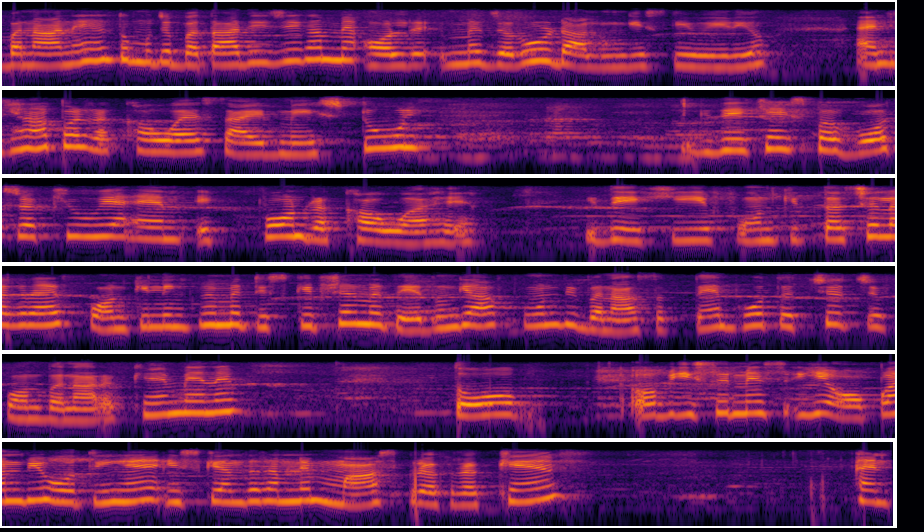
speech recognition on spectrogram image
बनाने हैं तो मुझे बता दीजिएगा। मैं ऑलरेडी मैं ज़रूर डालूँगी इसकी वीडियो एंड यहाँ पर रखा हुआ है साइड में स्टूल देखिए, इस पर वॉच रखी हुई है एंड एक फ़ोन रखा हुआ है। ये देखिए, ये फ़ोन कितना अच्छा लग रहा है। फ़ोन की लिंक भी मैं डिस्क्रिप्शन में दे दूँगी। आप फ़ोन भी बना सकते हैं। बहुत अच्छे अच्छे फ़ोन बना रखे हैं मैंने। तो अब इसमें ये ओपन भी होती हैं। इसके अंदर हमने मास्क रख रखे हैं। एंड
